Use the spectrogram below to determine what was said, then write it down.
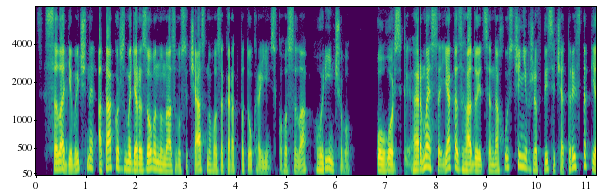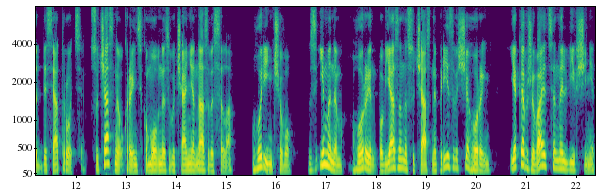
з села Дівичне, а також змодернізовану назву сучасного закарпатоукраїнського села Горінчево. По-угорськи Гермеса, яка згадується на Хустчині вже в 1350 році. Сучасне українськомовне звучання назви села Горінчево з іменем Горин пов'язане сучасне прізвище Горинь, яке вживається на Львівщині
